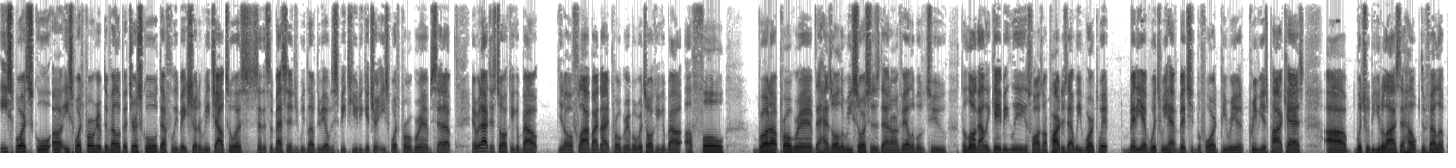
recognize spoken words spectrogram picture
esports school, uh, esports program developed at your school, definitely make sure to reach out to us, send us a message. We'd love to be able to speak to you to get your esports program set up. And we're not just talking about, you know, a fly by night program, but we're talking about a full brought up program that has all the resources that are available to the Long Island Gaming League as far as our partners that we've worked with many of which we have mentioned before in previous podcasts, uh, which would be utilized to help develop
